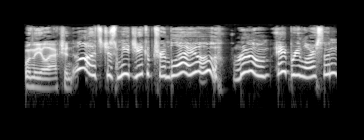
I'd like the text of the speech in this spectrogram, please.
when they yell action, "Oh, it's just me, Jacob Tremblay." Oh, room. Hey, Brie Larson.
